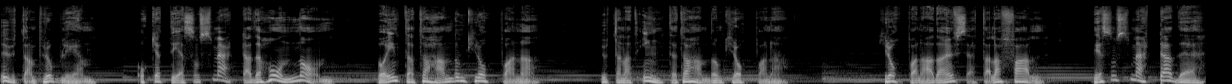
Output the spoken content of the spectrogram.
utan problem och att det som smärtade honom var inte att ta hand om kropparna utan att inte ta hand om kropparna. Kropparna hade han ju sett i alla fall. Det som smärtade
